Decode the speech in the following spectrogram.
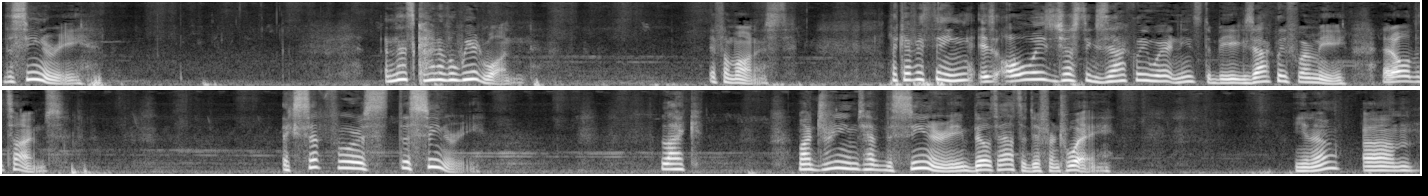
the scenery. And that's kind of a weird one if i'm honest like everything is always just exactly where it needs to be exactly for me at all the times except for the scenery like my dreams have the scenery built out a different way. You know? Um,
